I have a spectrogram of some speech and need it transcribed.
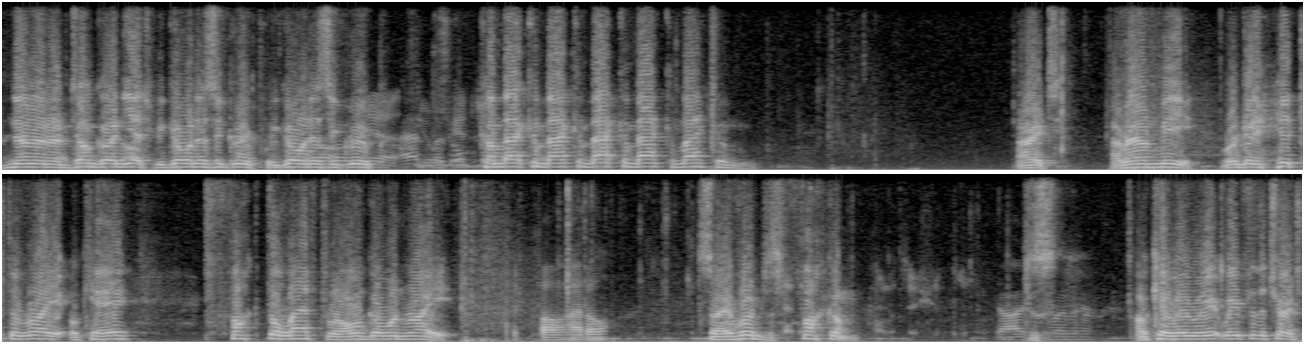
No, no, no, don't go in yet. We go in as a group. We go in as a group. Come back, come back, come back, come back, come back, come. Alright. Around me. We're gonna hit the right, okay? Fuck the left, we're all going right. Football huddle. So everyone just fuck them. guys, Just- come over here. Okay, wait, wait, wait for the charge.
